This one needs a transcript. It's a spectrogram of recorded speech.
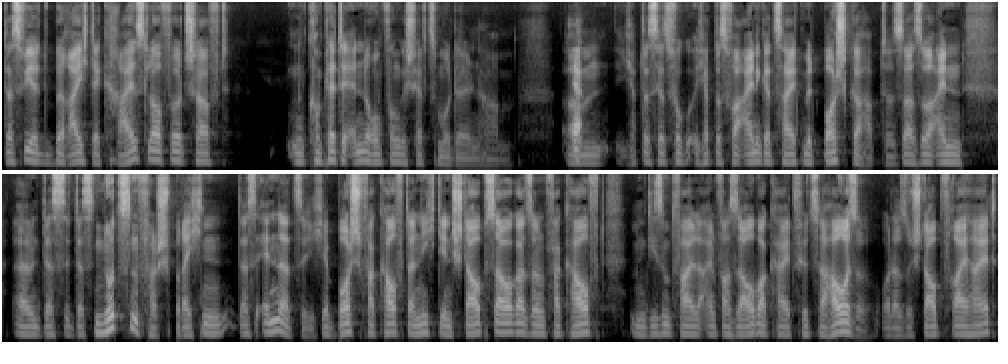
dass wir im Bereich der Kreislaufwirtschaft eine komplette Änderung von Geschäftsmodellen haben. Ja. Ähm, ich habe das jetzt vor, ich habe das vor einiger Zeit mit Bosch gehabt. Das war so ein, äh, das, das Nutzenversprechen, das ändert sich. Bosch verkauft dann nicht den Staubsauger, sondern verkauft in diesem Fall einfach Sauberkeit für zu Hause oder so Staubfreiheit.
